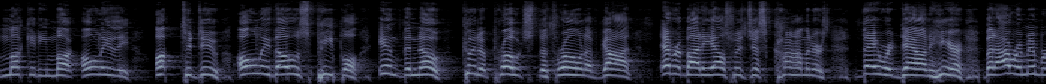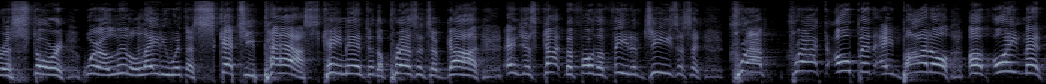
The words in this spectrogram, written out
muckety muck, only the up to do, only those people in the know could approach the throne of God. Everybody else was just commoners. They were down here. But I remember a story where a little lady with a sketchy past came into the presence of God and just got before the feet of Jesus and cracked, cracked open a bottle of ointment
